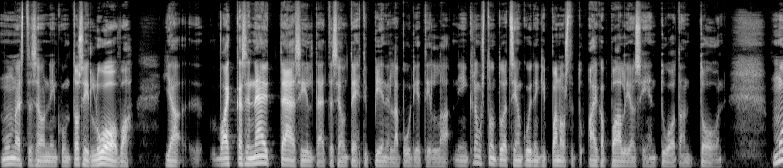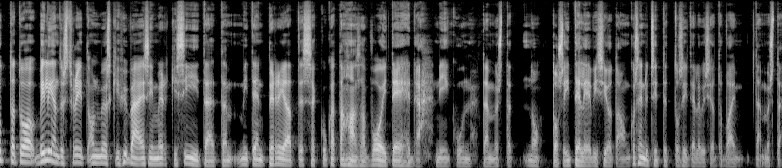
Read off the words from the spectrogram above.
mun mielestä se on niin kuin tosi luova, Ja vaikka se näyttää siltä, että se on tehty pienellä budjetilla, niin kyllä musta tuntuu, että siihen on kuitenkin panostettu aika paljon siihen tuotantoon. Mutta tuo Billion the Street on myöskin hyvä esimerkki siitä, että miten periaatteessa kuka tahansa voi tehdä niin kuin tämmöistä, no tosi televisiota, onko se nyt sitten tosi televisiota vai tämmöistä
